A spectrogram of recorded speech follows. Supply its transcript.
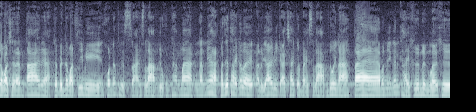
จังหวัดชายแดนใต้เนี่ยจะเป็นจังหวัดที่มีคนนับถือศาสนาอิสลามอยู่ค่อนข้างมากดังนั้นเนี่ยประเทศไทยก็เลยอนุญาตให้มีการใช้กฎหมายอิสลามด้วยนะ แต่มันมีเงื่อนไขคือหนึ่งเลยคือ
